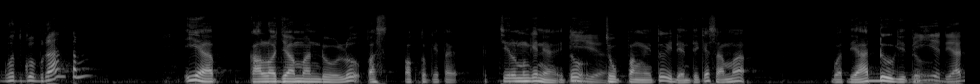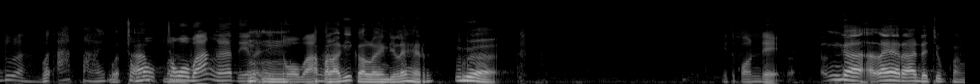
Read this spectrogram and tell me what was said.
buat gue berantem. Iya, kalau zaman dulu pas waktu kita kecil mungkin ya itu Iya. cupang itu identiknya sama buat diadu gitu. Iya diadu lah. Buat apa? Itu Buat cowok, apa? cowok banget ya, sih? Mm-mm, cowok banget. Apalagi kalau yang di leher. Wah, Itu konde, enggak leher ada cupang.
